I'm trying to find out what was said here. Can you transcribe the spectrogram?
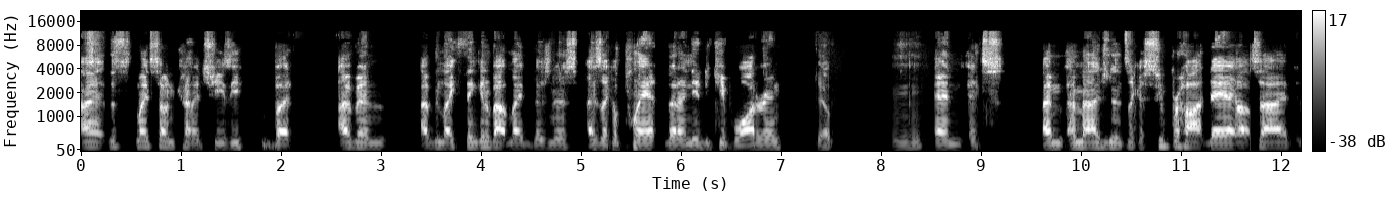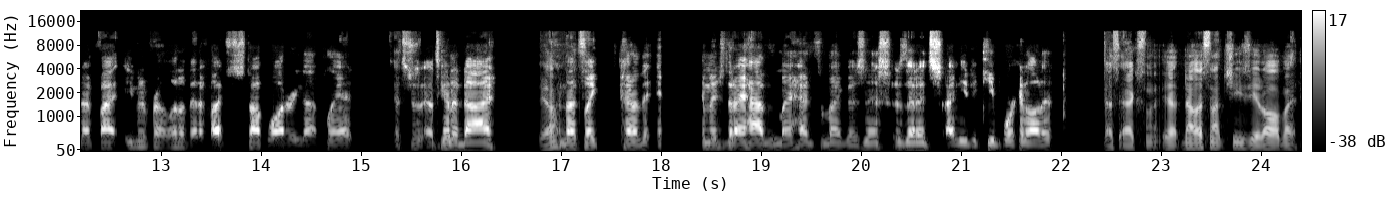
I this might sound kind of cheesy, but I've been I've been like thinking about my business as like a plant that I need to keep watering. Yep. Mm-hmm. And it's I'm I imagine it's like a super hot day outside, and if I even for a little bit, if I just stop watering that plant, it's just it's gonna die. Yeah. And that's like kind of the image that I have in my head for my business is that it's I need to keep working on it. That's excellent. Yeah, no, that's not cheesy at all. But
